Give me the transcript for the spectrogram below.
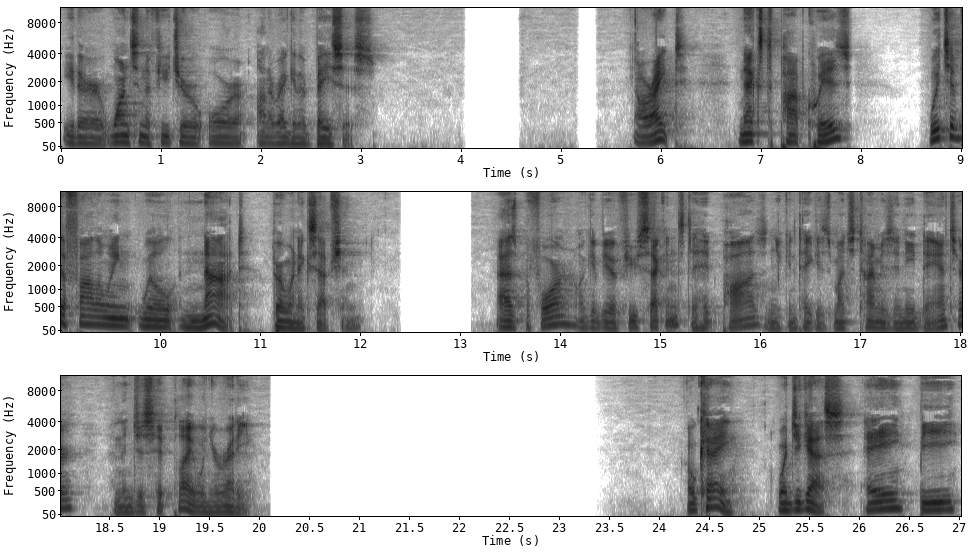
either once in the future or on a regular basis. All right, next pop quiz. Which of the following will not throw an exception? As before, I'll give you a few seconds to hit pause and you can take as much time as you need to answer and then just hit play when you're ready. Okay, what'd you guess? A, B,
